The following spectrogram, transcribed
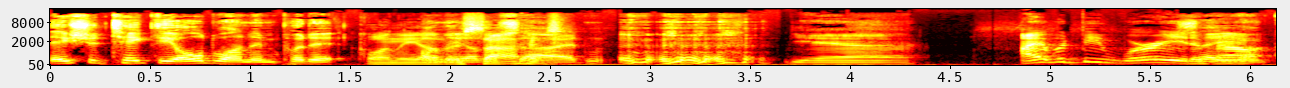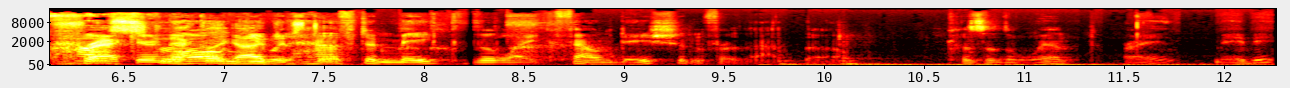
They should take the old one and put it On the on other the side. other side. Yeah. I would be worried So about don't how crack your neck strong like I you would have did. to make the like foundation for that though, because of the wind, right? Maybe.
